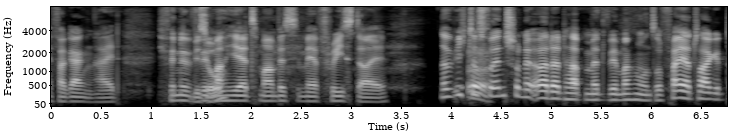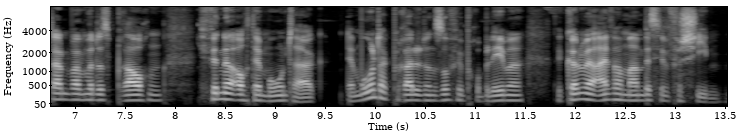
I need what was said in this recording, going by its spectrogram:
der Vergangenheit. Ich finde, Wieso? wir machen hier jetzt mal ein bisschen mehr Freestyle. Na, wie ich das Oh. vorhin schon erörtert habe mit, wir machen unsere Feiertage dann, wann wir das brauchen. Ich finde auch der Montag. Der Montag bereitet uns so viele Probleme, da können wir einfach mal ein bisschen verschieben.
